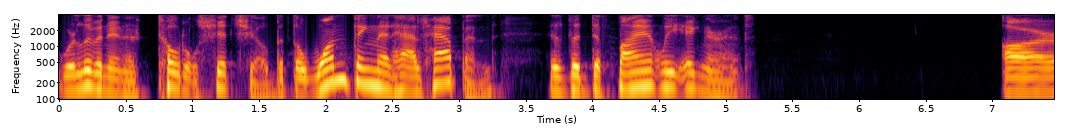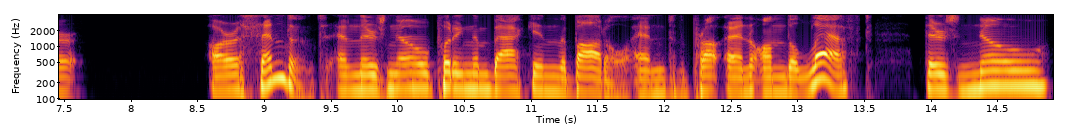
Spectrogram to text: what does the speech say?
we're living in a total shit show. But the one thing that has happened is the defiantly ignorant are are ascendant, and there's no putting them back in the bottle. And the pro- and on the left, there's no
